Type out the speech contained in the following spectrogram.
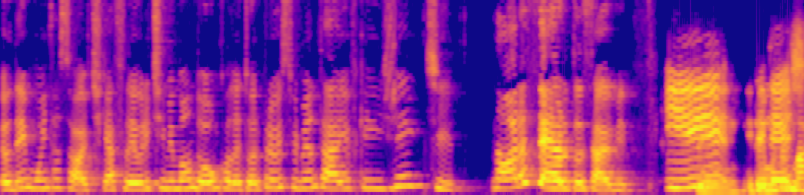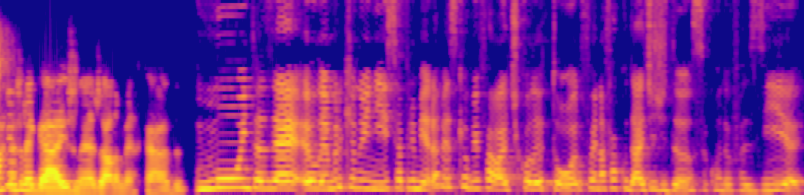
eu, dei muita sorte que a Fleury me mandou um coletor para eu experimentar e eu fiquei, gente, na hora certa, sabe? E, Sim. e tem muitas marcas que... legais, né, já no mercado. Muitas, é. Eu lembro que no início, a primeira vez que eu vi falar de coletor foi na faculdade de dança, quando eu fazia.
